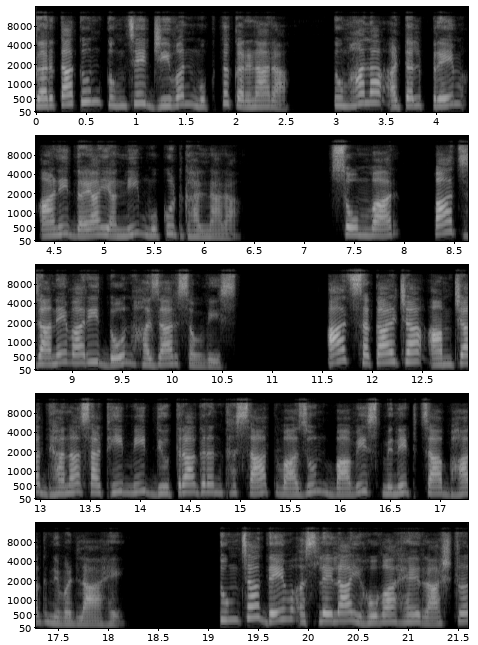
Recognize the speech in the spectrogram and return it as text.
गर्तातून तुमचे जीवन मुक्त करणारा तुम्हाला अटल प्रेम आणि दया यांनी मुकुट घालणारा. सोमवार पाच जानेवारी दोन हजार सव्वीस. आज सकाळच्या आमच्या ध्यानासाठी मी द्युत्राग्रंथ सात वाजून बावीस मिनिटचा भाग निवडला आहे. तुमचा देव असलेला यहोवा हे राष्ट्र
